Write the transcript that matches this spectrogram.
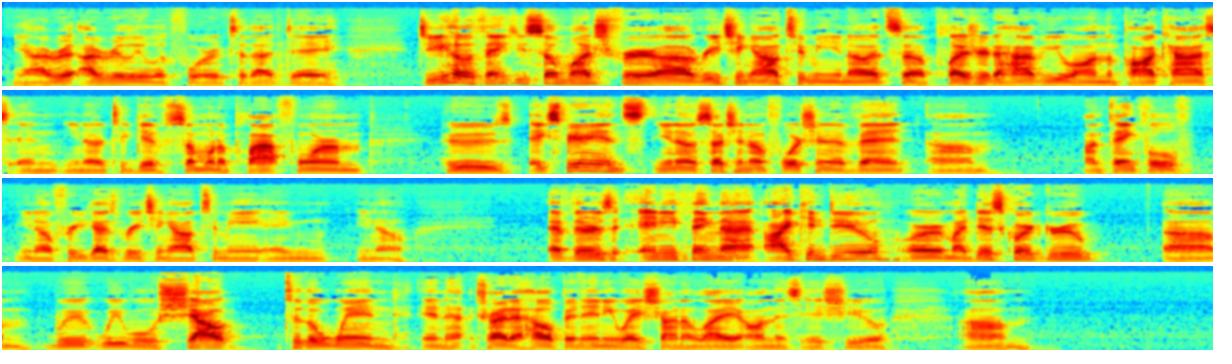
Yeah, I, re- I really look forward to that day. Jiho, thank you so much for uh, reaching out to me. You know, it's a pleasure to have you on the podcast and, you know, to give someone a platform who's experienced, you know, such an unfortunate event. Um, I'm thankful you know, for you guys reaching out to me and, you know, if there's anything that I can do or my Discord group, um, we, we will shout to the wind and try to help in any way shine a light on this issue. Um,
